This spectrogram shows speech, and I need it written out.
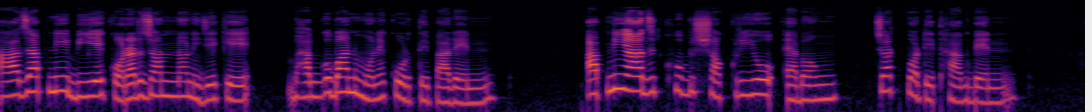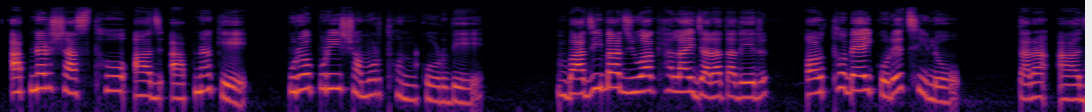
আজ আপনি বিয়ে করার জন্য নিজেকে ভাগ্যবান মনে করতে পারেন। আপনি আজ খুব সক্রিয় এবং চটপটে থাকবেন। আপনার স্বাস্থ্য আজ আপনাকে পুরোপুরি সমর্থন করবে। বাজি বা জুয়া খেলায় যারা তাদের অর্থ ব্যয় করেছিল তারা আজ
